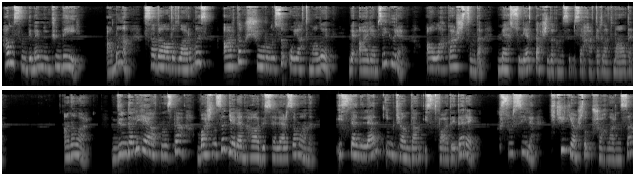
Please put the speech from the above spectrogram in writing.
hamısını demək mümkün deyil. Amma sadaladıqlarımız artıq şuurumuzu oyatmalı və ailəmizə görə Allah qarşısında məsuliyyət daşıdığımızı bizə xatırlatmalıdır. Analar, gündəlik həyatınızda başınıza gələn hadisələr zamanı istənilən imkandan istifadə edərək, xüsusilə kiçik yaşlı uşaqlarınıza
